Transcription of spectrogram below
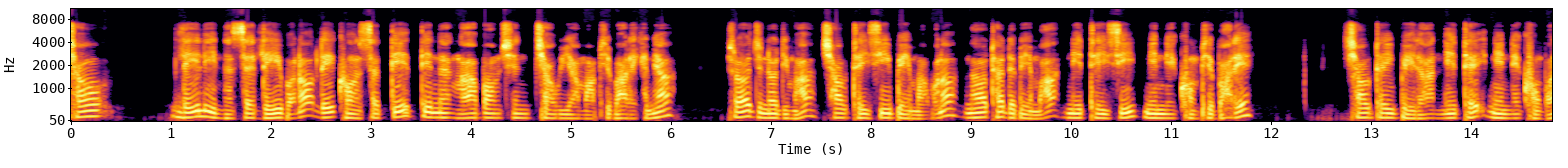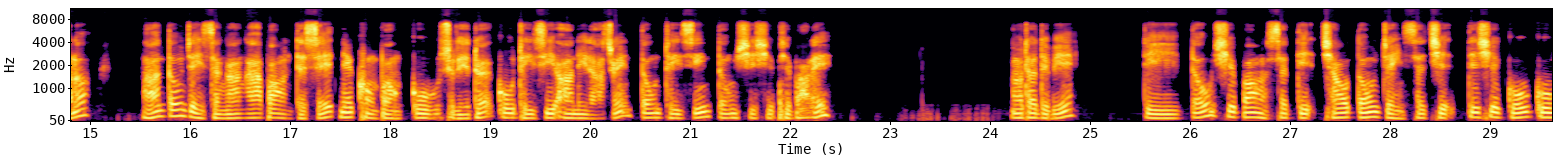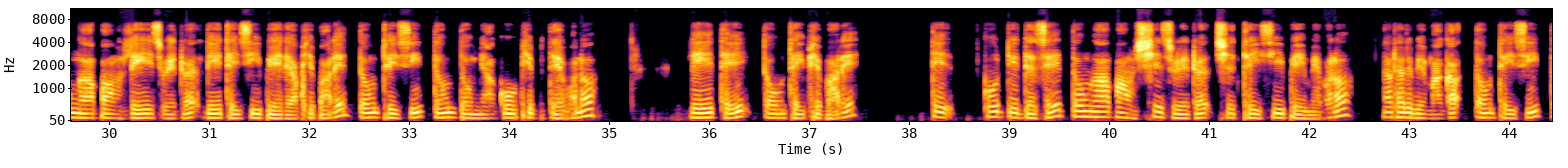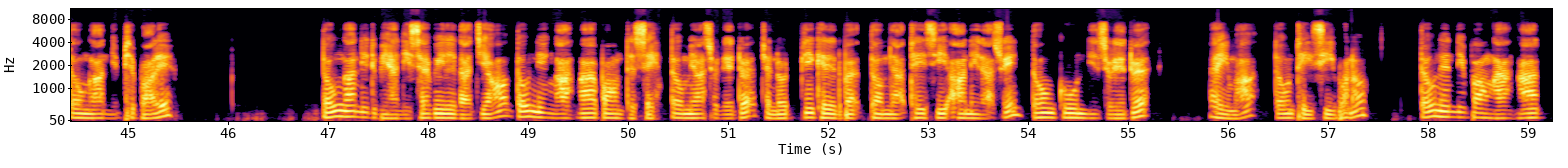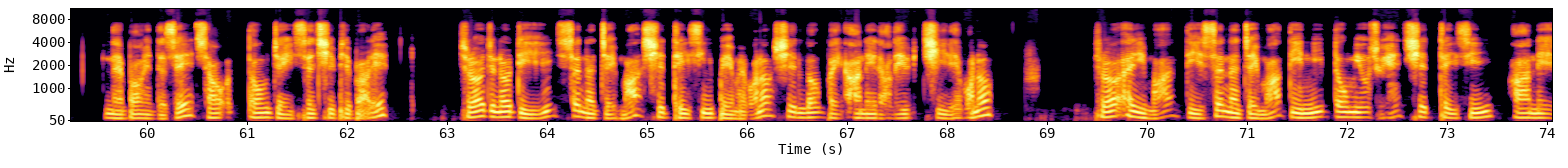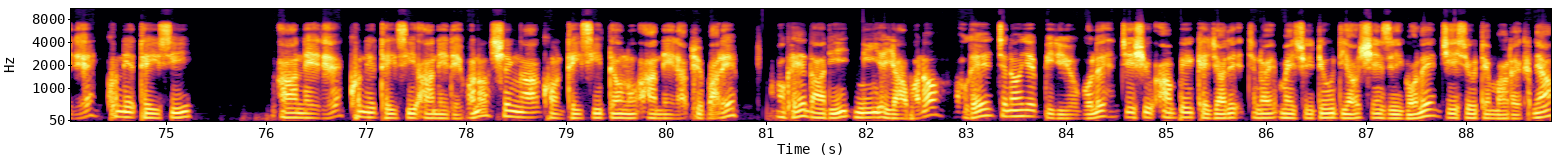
6လေးလီ24ပေါ့နော်4ခွန်7တင်းနဲ့5ပေါင်းချင်း6ရမှာဖြစ်ပါတယ်ခင်ဗျာ ဆိုတော့ကျွန်တော်ဒီမှာ6ထိပ်စီးပေးမှာပေါ့နော်နောက်ထပ်တစ်ပြင်မှာ2ထိပ်စီး2နှစ်ခွန်ဖြစ်ပါတယ်6ထိပ်ပေးတာ2ထိပ်2နှစ်ခွန်ပေါ့နော်9 3ချိန်15 5ပေါင်း30နှစ်ခွန်ပေါင်း9ဆိုတဲ့အတွက်9ထိပ်စီးအားနေတာဆိုရင်3ထိပ်စီး388ဖြစ်ပါတယ်နောက်ထပ်တစ်ပြင်ဒီ3 8ပေါင်း17 6 3ချိန်17 189 95ပေါင်း4ဆိုတဲ့အတွက်4ထိပ်စီးပေးတာဖြစ်ပါတယ်3ထိပ်စီး3 3မြ9ဖြစ်တယ်ပေါ့နော် 4ထိပ်3ထိပ်ဖြစ်ပါတယ်1 9 130 35ပေါင်း8ဆိုတဲ့အတွက်8ထိပ်စီးပေးမယ်ပေါ့နော်နောက်ထပ်တစ်ပြင်မှာက3ထိပ်စီး3 5နှစ်ဖြစ်ပါတယ်3 5နှစ်တစ်ပြင်ကနေဆက်ပြီးလာကြည့်အောင်3နှစ်5 5ပေါင်း30 3များဆိုတဲ့အတွက်ကျွန်တော်ပြည့်ခဲ့တဲ့တစ်ပတ်3များထိပ်စီးအားနေတာဆိုရင်3 9နှစ်ဆိုတဲ့အတွက်အဲ့ဒီမှာ3ထိပ်စီးပေါ့နော်3နဲ့2ပေါင်း5 5နဲ့ပေါင်းရင်30 6 3ချိန်18ဖြစ်ပါတယ် ဆိုတော့ကျွန်တော်ဒီ12ချိန်မှာ8ထိပ်စီးပေးမယ်ပေါ့နော်8လုံးပိန်အားနေတာလေးရှိတယ်ပေါ့နော်ဆိုတော့အဲ့ဒီမှာဒီ12ချိန်မှာဒီနီး3မျိုးဆိုရင်8ထိပ်စီးအားနေတယ်9ထိပ်စီးအားနေတယ်9ထိပ်စီးအားနေတယ်ပေါ့နော်8 5ခွန်ထိပ်စီး3လုံးအားနေတာဖြစ်ပါတယ်โอเคဒါဒီနီးအရာပါเนาะโอเคကျွန်တော်ရဲ့ဗီဒီယိုကိုလည်းကြည့်ရှုအားပေးခဲ့ကြတဲ့ကျွန်တော်ရဲ့မိတ်ဆွေတို့တယောက်ရှင်းစီကိုလည်းကြည့်ရှုတင်ပါတယ်ခင်ဗျာ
